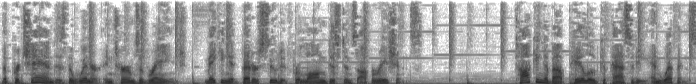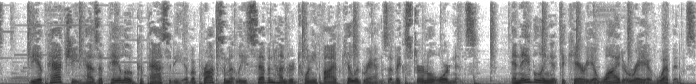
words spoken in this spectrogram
the Prachand is the winner in terms of range, making it better suited for long-distance operations. Talking about payload capacity and weapons, the Apache has a payload capacity of approximately 725 kilograms of external ordnance, enabling it to carry a wide array of weapons.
